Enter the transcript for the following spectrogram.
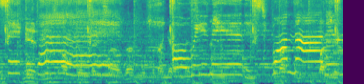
say goodbye. Afyon Bursa'dan gelen All we need is one night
